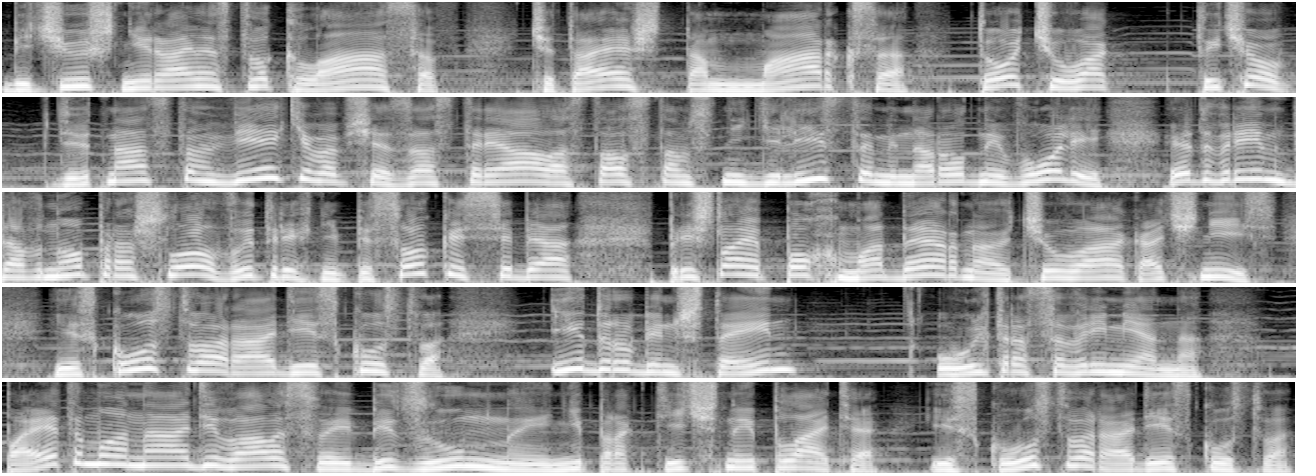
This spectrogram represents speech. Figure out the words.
бичуешь неравенство классов, читаешь там Маркса, то, чувак, ты чё, в 19 веке вообще застрял, остался там с нигилистами, народной волей? Это время давно прошло, вытряхни песок из себя. Пришла эпоха модерна, чувак, очнись. Искусство ради искусства. И Друбинштейн ультрасовременно. Поэтому она одевала свои безумные, непрактичные платья. Искусство ради искусства.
